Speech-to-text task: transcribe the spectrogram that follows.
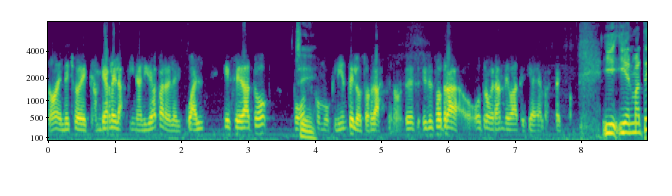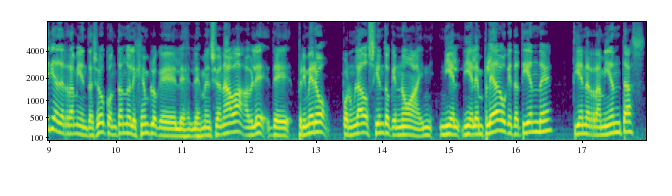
¿No? El hecho de cambiarle la finalidad para la cual ese dato vos como cliente lo otorgaste, ¿no? Entonces, ese es otra, otro gran debate que hay al respecto. Y, y en materia de herramientas, yo contando el ejemplo que les, les mencionaba, hablé de, primero, por un lado siento que no hay, ni el, ni el empleado que te atiende tiene herramientas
